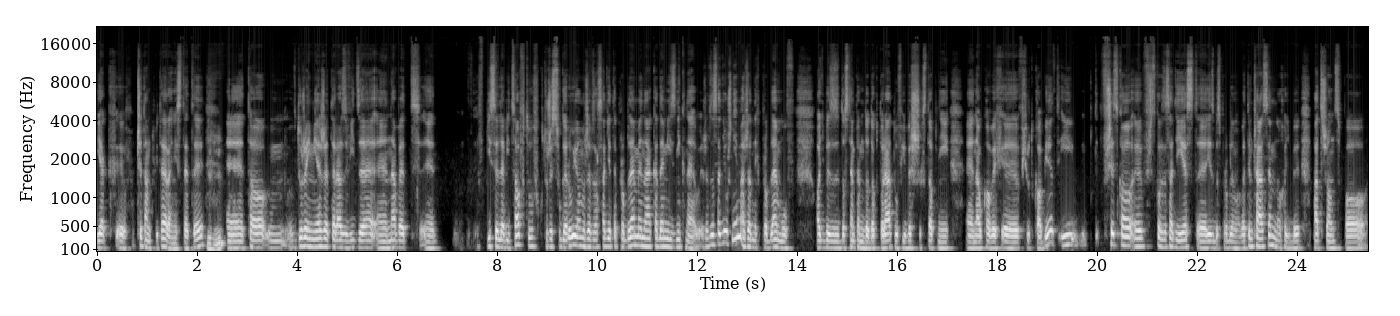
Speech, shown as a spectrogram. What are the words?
jak e, czytam Twittera niestety, mhm. E, to mm, w dużej mierze teraz widzę e, nawet wpisy lewicowców, którzy sugerują, że w zasadzie te problemy na Akademii zniknęły, że w zasadzie już nie ma żadnych problemów, choćby z dostępem do doktoratów i wyższych stopni e, naukowych e, wśród kobiet i wszystko, e, wszystko w zasadzie jest, jest bezproblemowe. Tymczasem, no choćby patrząc po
